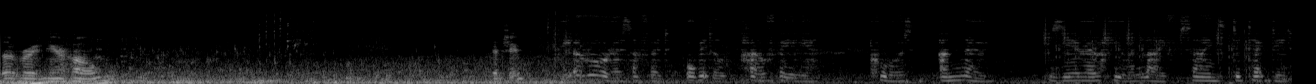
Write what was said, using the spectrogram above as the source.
Uh, right near home. Get you? The Aurora suffered orbital hull failure. Cause unknown. Zero human life signs detected.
